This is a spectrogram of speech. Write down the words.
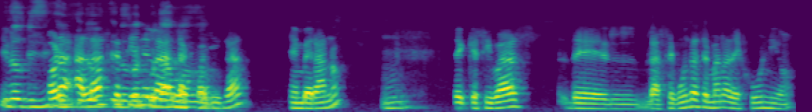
y nos visitan. Ahora, Alaska tiene la, la cualidad en verano de que si vas de la segunda semana de junio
